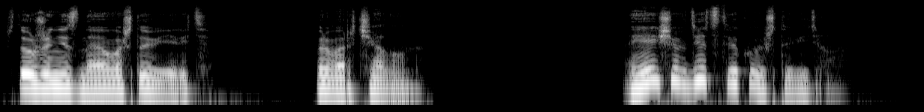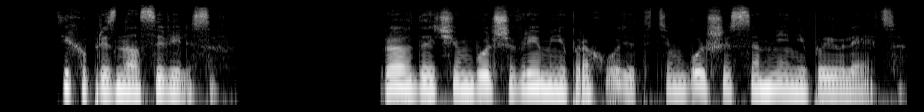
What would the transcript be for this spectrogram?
что уже не знаю, во что верить», — проворчал он. «А я еще в детстве кое-что видел», — тихо признался Велесов. «Правда, чем больше времени проходит, тем больше сомнений появляется».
